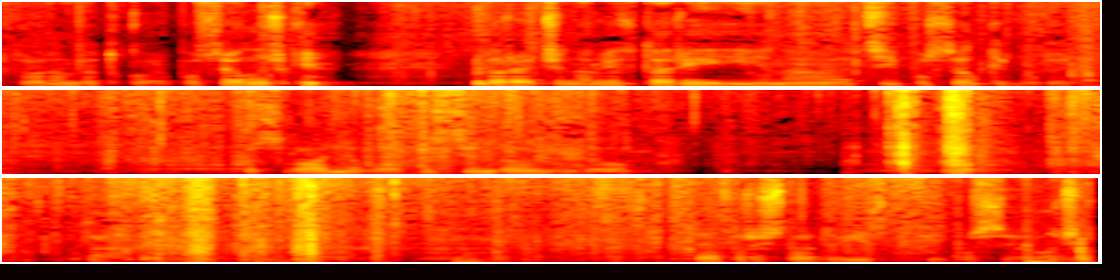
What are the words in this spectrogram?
Підходимо до такої посилочки. До речі, на ліхтарі і на ці посилки будуть посилання в описі до відео. Так. Це прийшло дві посилочки.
